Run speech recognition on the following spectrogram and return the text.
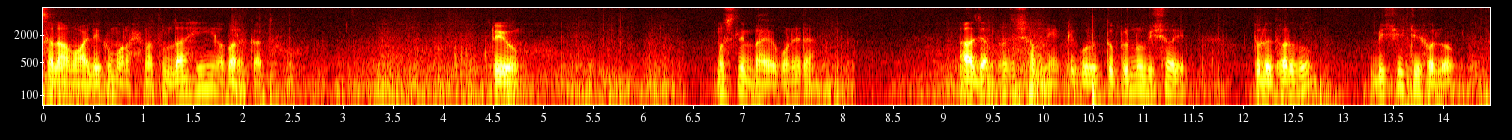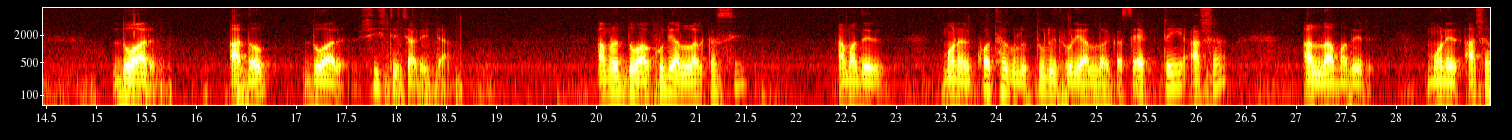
আসসালামু আলাইকুম রহমতুল্লাহি আবরকাত প্রিয় মুসলিম ভাই বোনেরা, আজ আপনাদের সামনে একটি গুরুত্বপূর্ণ বিষয় তুলে ধরব। বিষয়টি হল দোয়ার আদব, দোয়ার শিষ্টাচারিতা। আমরা দোয়া করি আল্লাহর কাছে, আমাদের মনের কথাগুলো তুলে ধরি আল্লাহর কাছে। একটাই আশা, আল্লাহ আমাদের মনের আশা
